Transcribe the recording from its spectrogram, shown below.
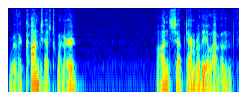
with a contest winner on September the 11th,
